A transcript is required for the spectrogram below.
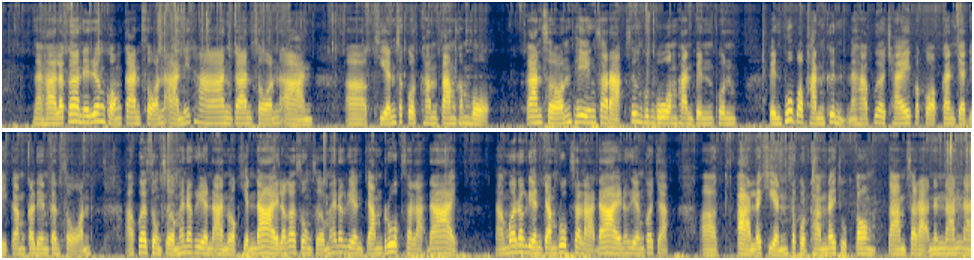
ำนะคะแล้วก็ในเรื่องของการสอนอ่านนิทาน การสอนอ่านเอ่อเขียนสะกดคำตามคำบอก การสอนเพลงสระ ซึ่งคุณครูอำพันธ์เป็นคนเป็นผู้ประพันธ์ขึ้นนะคะเพื่อใช้ประกอบการจัดกิจกรรมการเรียนการสอนอเพื่อส่งเสริมให้นักเรียนอ่านออกเขียนได้ แล้วก็ส่งเสริมให้นักเรียนจำรูปสระได้ นะเมื่อนักเรียนจำรูปสระได้ นักเรียนก็จะอ่านและเขียนสะกดคำได้ถูกต้องตามสระนั้นๆนะ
